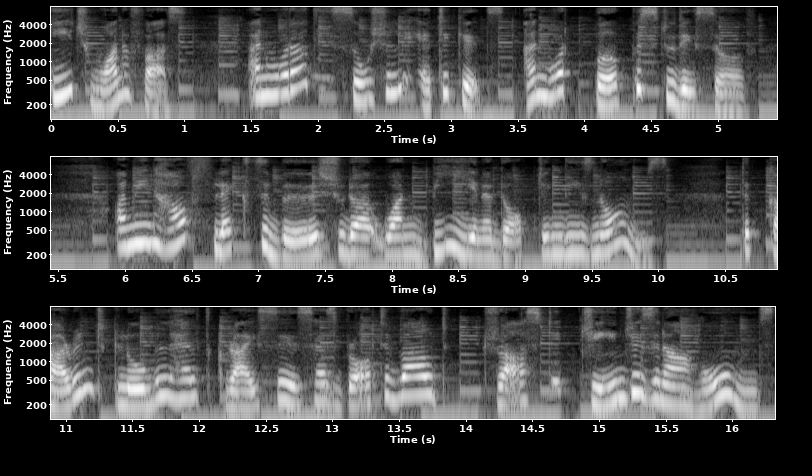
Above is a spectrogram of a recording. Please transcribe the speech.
each one of us. And what are these social etiquettes and what purpose do they serve? I mean, how flexible should one be in adopting these norms? The current global health crisis has brought about drastic changes in our homes,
